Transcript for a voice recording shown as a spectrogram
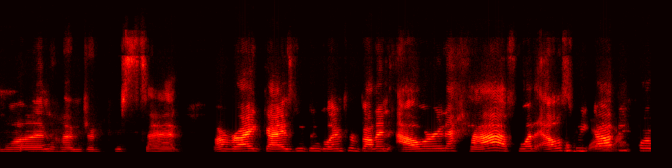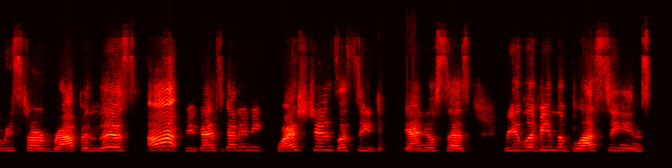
100%. All right, guys, we've been going for about an hour and a half. What else oh, we got before we start wrapping this up? You guys got any questions? Let's see. Daniel says, reliving the blessings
